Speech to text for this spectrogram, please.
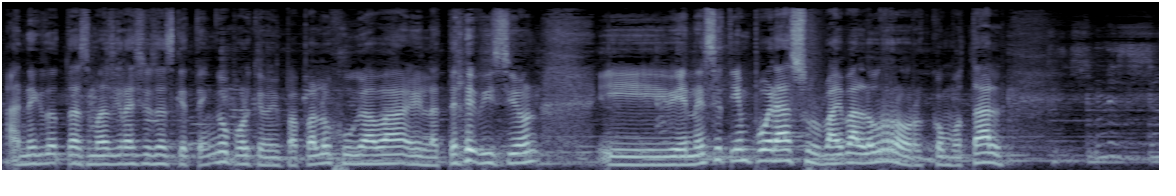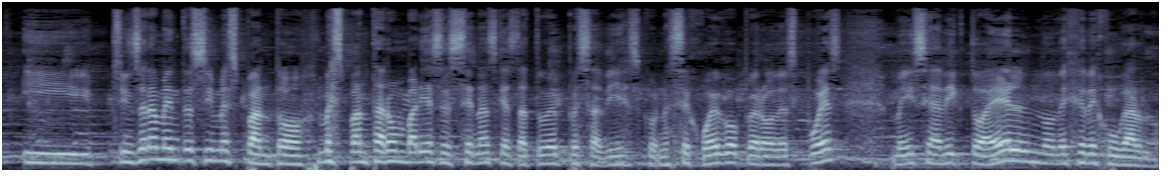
anécdotas más graciosas que tengo porque mi papá lo jugaba en la televisión y en ese tiempo era survival horror como tal. Y sinceramente sí me espantó, me espantaron varias escenas que hasta tuve pesadillas con ese juego, pero después me hice adicto a él, no dejé de jugarlo.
